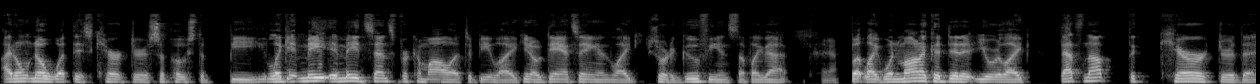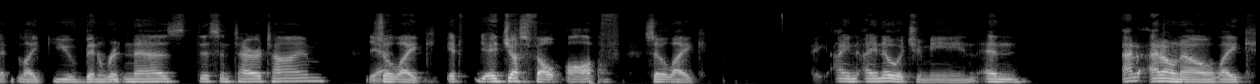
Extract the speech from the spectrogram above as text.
I don't know what this character is supposed to be. Like it made it made sense for Kamala to be like, you know, dancing and like sort of goofy and stuff like that. Yeah. But like when Monica did it, you were like, that's not the character that like you've been written as this entire time. Yeah. So like it it just felt off. So like I I know what you mean and I I don't know like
